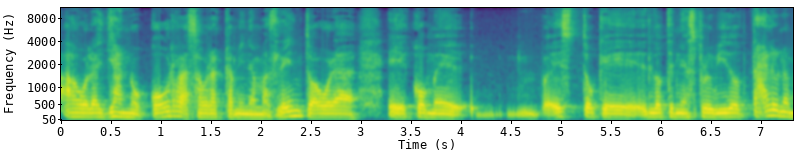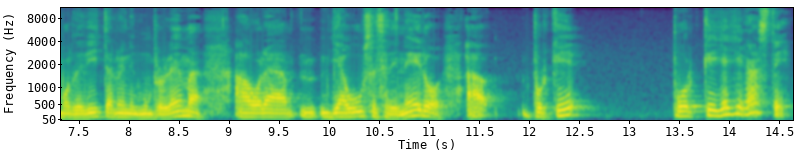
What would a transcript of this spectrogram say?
ahora ya no corras, ahora camina más lento, ahora eh, come esto que lo tenías prohibido, dale una mordedita, no hay ningún problema, ahora mm, ya usa ese dinero. Ah, ¿Por qué? Porque ya llegaste.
